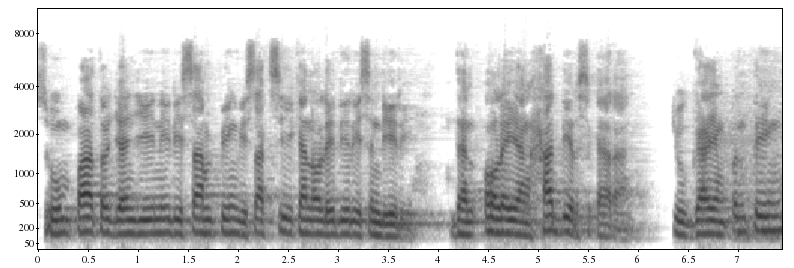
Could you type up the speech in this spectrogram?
Sumpah atau janji ini di samping disaksikan oleh diri sendiri dan oleh yang hadir sekarang juga yang penting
